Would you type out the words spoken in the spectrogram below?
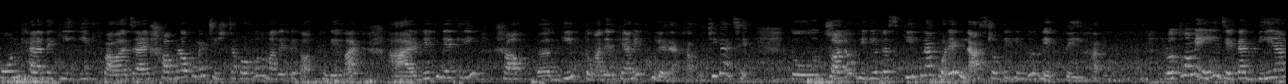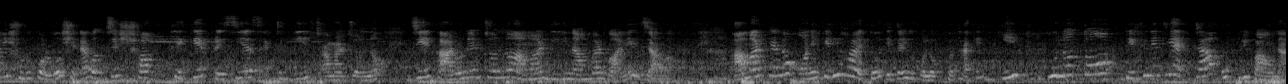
কোন খেলাতে কি গিফট পাওয়া যায়, সব রকমের চেষ্টা করব তোমাদেরকে তথ্য দেওয়ার আর ডেফিনেটলি সব গিফট তোমাদেরকে আমি খুলে দেখাবো, ঠিক আছে? তো চলো ভিডিওটা স্কিপ না করে লাস্ট অবধি কিন্তু দেখতেই হবে। প্রথমেই যেটা দিয়ে আমি শুরু করব সেটা হচ্ছে সব থেকে প্রেসিয়াস একটা গিফট আমার জন্য, যে কারণের জন্য আমার দিদি নাম্বার ওয়ানে যাওয়া। আমার কেন অনেকেরই হয়তো এটাই উপলক্ষ থাকে গিফটগুলো তো ডেফিনেটলি একটা উপরি পাওনা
